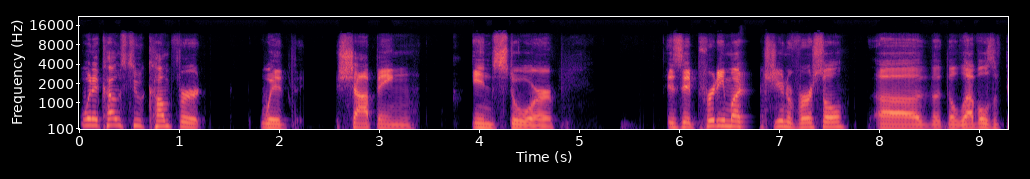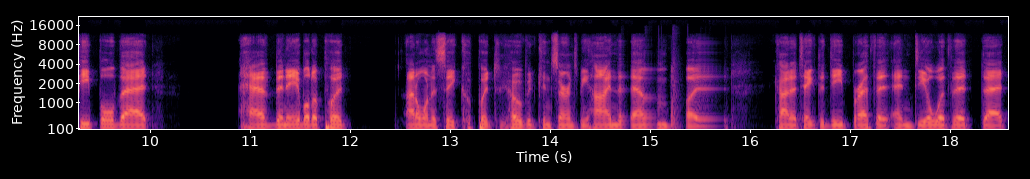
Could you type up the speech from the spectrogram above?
when it comes to comfort with shopping in store, is it pretty much universal? Uh, the the levels of people that have been able to put, I don't want to say put COVID concerns behind them, but kind of take the deep breath and, deal with it. That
